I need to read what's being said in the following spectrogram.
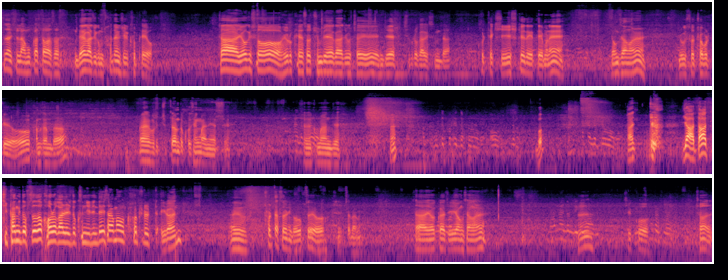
화장실 나 못 갔다 와서 내가 지금 화장실 급해요. 자 여기서 이렇게 해서 준비해 가지고 저희 이제 집으로 가겠습니다. 콜택시 시켜야 되기 때문에 영상을 여기서 접을게요. 감사합니다. 아 우리 집사람도 고생 많이 했어요 자 그만 이제 어? 뭐? 아, 야, 나 지팡이도 없어서 걸어갈 일도 큰일인데 이 사람은 커피를 따- 이런 아유 철딱서니가 없어요 이 사람이 자 여기까지 이 영상을 응? 찍고 저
